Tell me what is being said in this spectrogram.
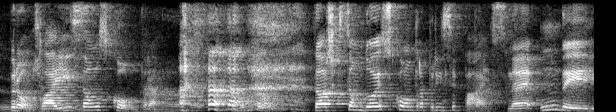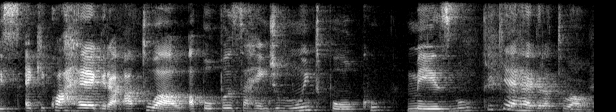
o Pronto, aí são os contra. Ah, então, então acho que são dois contra principais, né? Um deles é que com a regra atual a poupança rende muito pouco mesmo. O que, que é a regra atual?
